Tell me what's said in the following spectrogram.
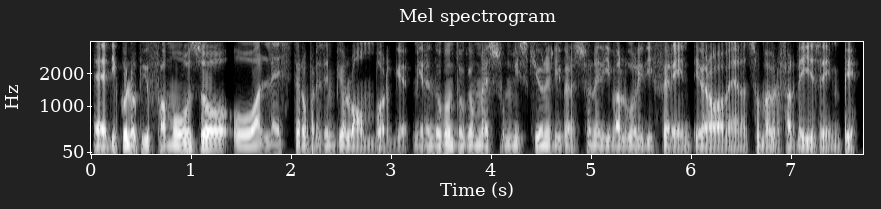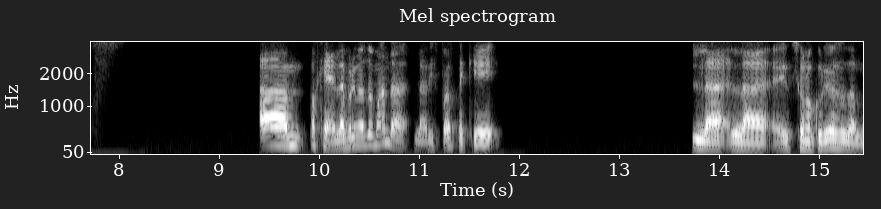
eh, di quello più famoso, o all'estero per esempio Lomborg. Mi rendo conto che ho messo un mischione di persone di valori differenti, però va bene, insomma, per fare degli esempi. Um, ok, la prima domanda, la risposta è che la, la, eh, sono curioso dal,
